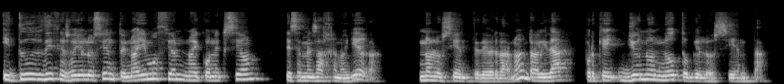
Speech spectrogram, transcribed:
y tú dices, oye, lo siento, y no hay emoción, no hay conexión, ese mensaje no llega no lo siente de verdad, ¿no? En realidad, porque yo no noto que lo sienta.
